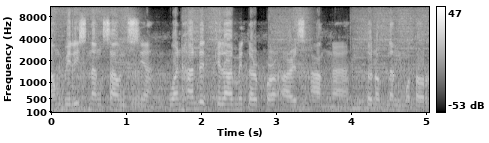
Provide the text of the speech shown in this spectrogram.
Ang bilis ng sounds niya. 100 km per hours ang ah, tunog ng motor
